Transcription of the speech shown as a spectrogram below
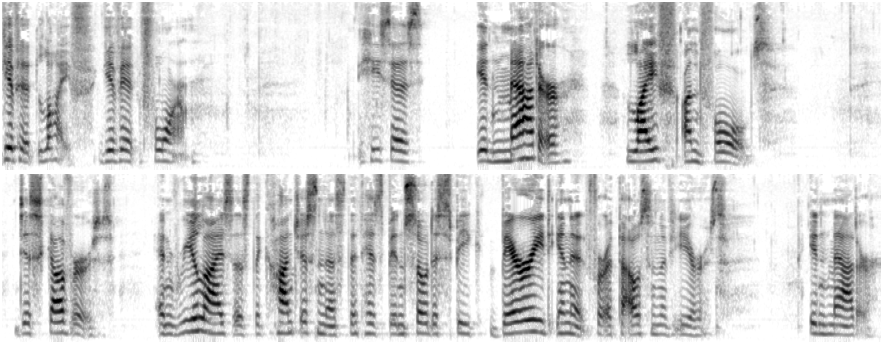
give it life, give it form. He says, in matter, life unfolds, discovers, and realizes the consciousness that has been, so to speak, buried in it for a thousand of years in matter.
